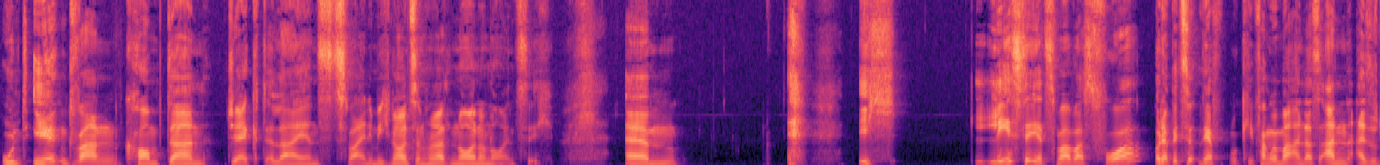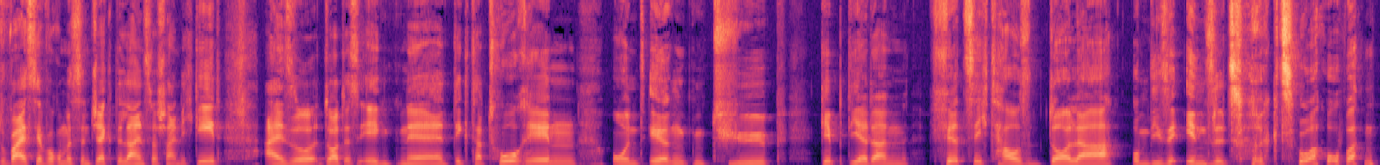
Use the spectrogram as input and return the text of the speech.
Und irgendwann kommt dann Jack the Lions 2, nämlich 1999. Ähm, ich lese dir jetzt mal was vor. Oder beziehungsweise, okay, fangen wir mal anders an. Also du weißt ja, worum es in Jack the Lions wahrscheinlich geht. Also dort ist irgendeine Diktatorin und irgendein Typ gibt dir dann 40.000 Dollar, um diese Insel zurückzuerobern.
